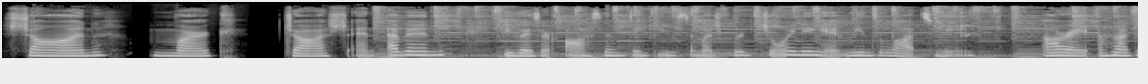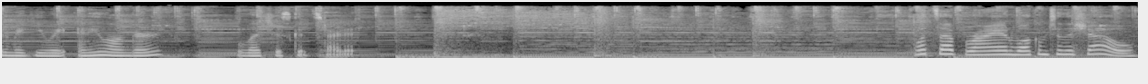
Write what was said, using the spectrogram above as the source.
Sean, Mark, Josh, and Evan. You guys are awesome. Thank you so much for joining. It means a lot to me. All right, I'm not going to make you wait any longer. Let's just get started. What's up, Ryan? Welcome to the show.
